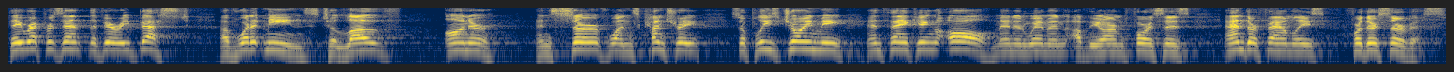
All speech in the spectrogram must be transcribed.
they represent the very best of what it means to love, honor, and serve one's country. So please join me in thanking all men and women of the armed forces and their families for their service.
